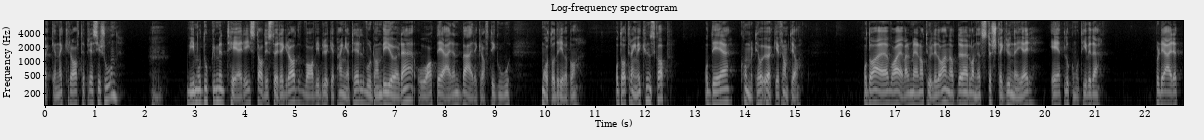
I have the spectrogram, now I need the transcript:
økende krav til presisjon. Vi må dokumentere i stadig større grad hva vi bruker penger til, hvordan vi gjør det, og at det er en bærekraftig, god måte å drive på. Og da trenger vi kunnskap. Og det kommer til å øke i framtida. Og da er, Hva er vel mer naturlig da enn at eh, landets største grunneier er et lokomotiv i det? For det er et,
